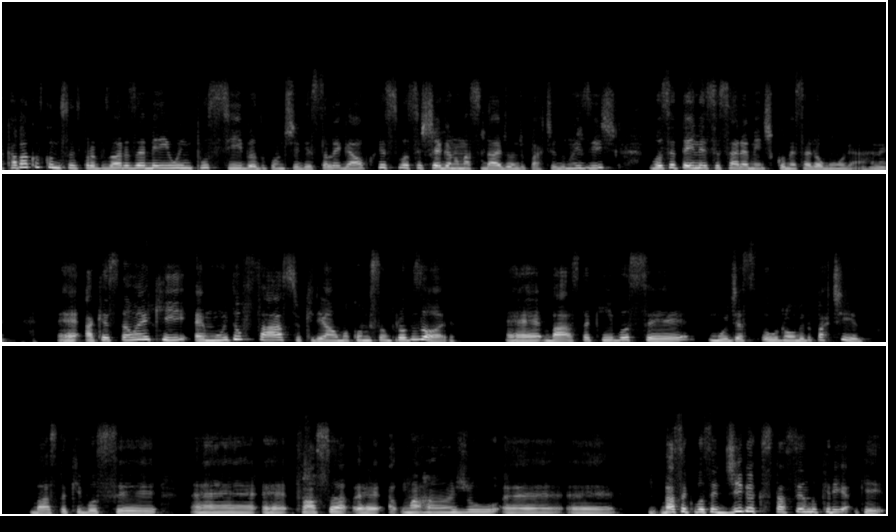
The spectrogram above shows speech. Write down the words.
acabar com as comissões provisórias é meio impossível do ponto de vista legal, porque se você chega numa cidade onde o partido não existe, você tem necessariamente que começar de algum lugar, né? É, a questão é que é muito fácil criar uma comissão provisória. É, basta que você mude o nome do partido, basta que você é, é faça é, um arranjo é, Basta que você diga que está sendo criado, que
